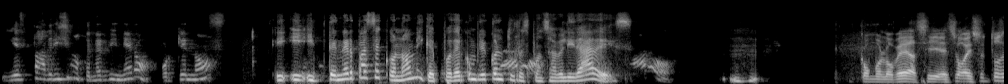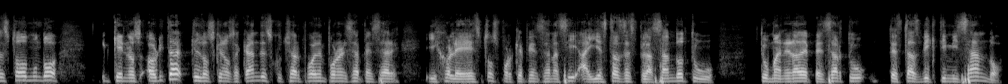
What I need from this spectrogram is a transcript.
y, y es padrísimo tener dinero. ¿Por qué no? Y, y- y tener paz económica y poder cumplir con tus responsabilidades. Claro. Como lo veas, sí, eso, eso. Entonces todo el mundo que nos, ahorita los que nos acaban de escuchar pueden ponerse a pensar, híjole, estos, ¿por qué piensan así? Ahí estás desplazando tu, tu manera de pensar, tú te estás victimizando.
